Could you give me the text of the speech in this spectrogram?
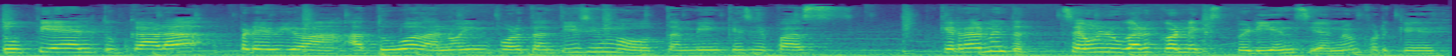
tu piel, tu cara, previo a, tu boda, ¿no? Importantísimo también que sepas que realmente sea un lugar con experiencia, ¿no? Porque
